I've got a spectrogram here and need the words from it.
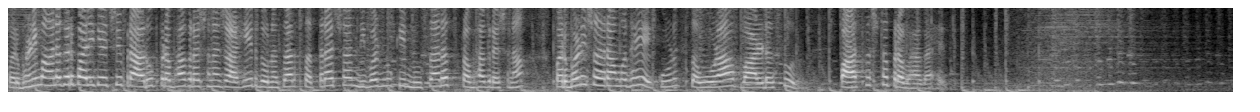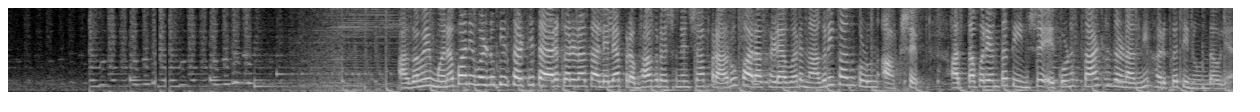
परभणी महानगरपालिकेची प्रारूप प्रभाग रचना जाहीर. दोन हजार सतराच्या निवडणुकीनुसारच प्रभाग रचना. परभणी शहरामध्ये एकूण सोळा वार्ड असून पासष्ट प्रभाग आहेत. आगामी मनपा निवडणुकीसाठी तयार करण्यात आलेल्या प्रभाग रचनेच्या प्रारूप आराखड्यावर नागरिकांकडून आक्षेप. आतापर्यंत तीनशे एकोणसाठ जणांनी हरकती नोंदवल्या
